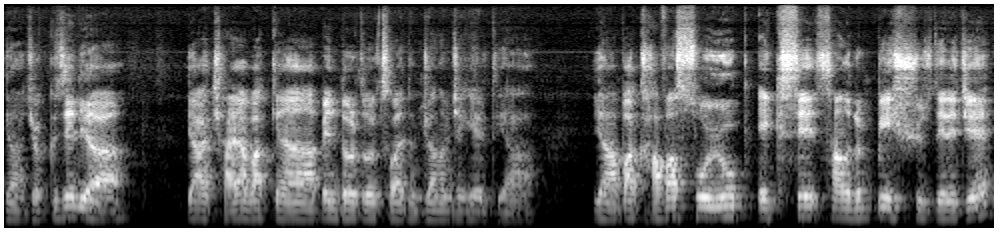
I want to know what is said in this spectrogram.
Ya çok güzel ya. Ya çaya bak ya ben dört olsaydım canım çekerdi ya. Ya bak hava soğuk eksi sanırım 500 derece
